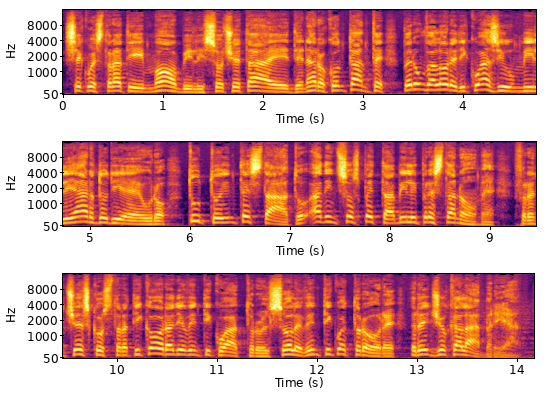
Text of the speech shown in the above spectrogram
sequestrati immobili, società e denaro contante per un valore di quasi un miliardo di euro, tutto intestato ad insospettabili prestanome. Francesco Straticò, Radio 24, Il Sole 24 Ore, Reggio Calabria.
